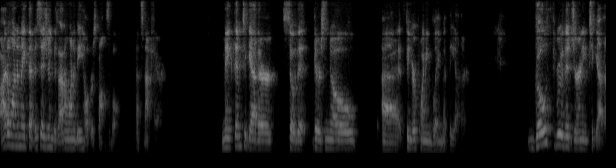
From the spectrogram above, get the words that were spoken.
I don't want to make that decision because I don't want to be held responsible. That's not fair. Make them together so that there's no uh, finger pointing blame at the other. Go through the journey together,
